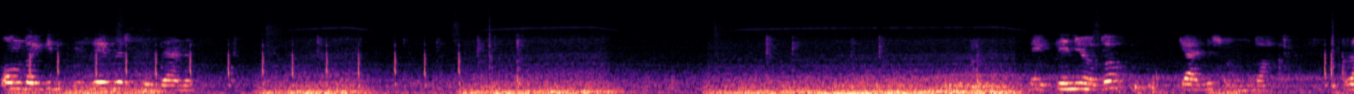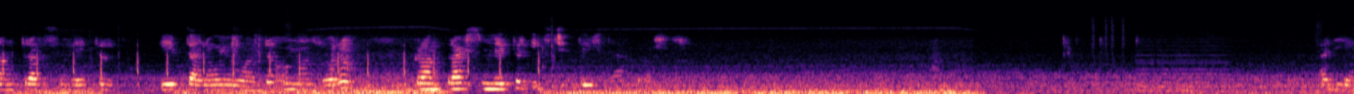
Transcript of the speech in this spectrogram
Onu da gidip izleyebilirsiniz yani. Bekleniyordu. Geldi sonunda. Grand Truck Simulator diye bir tane oyun vardı. Ondan sonra Grand Truck Simulator 2 çıktı işte arkadaşlar. Hadi ya.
